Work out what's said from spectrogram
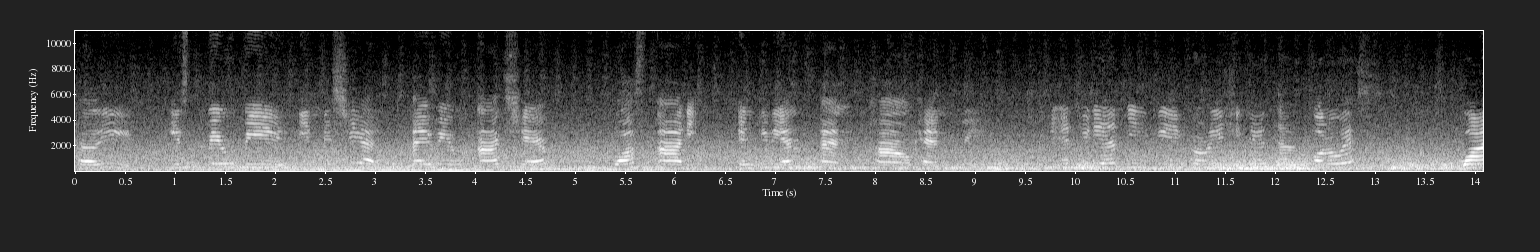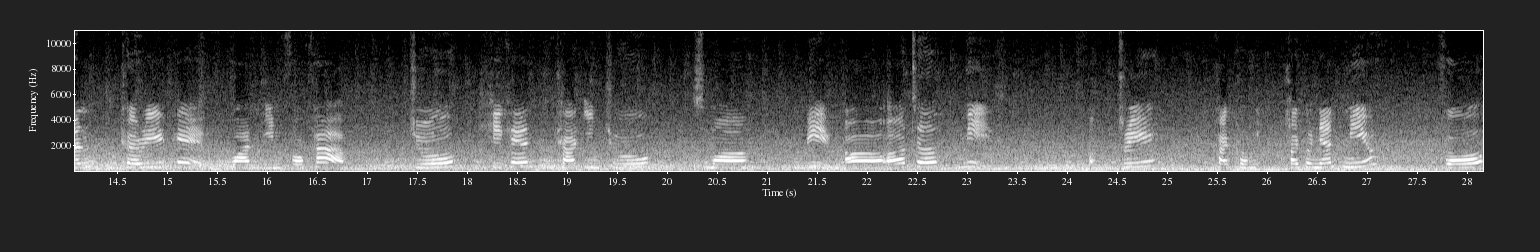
curry. It will be delicious. I will ask chef what are the ingredients and how can we the ingredients in green curry chicken as follows one curry paste one info cup. two chicken cut into small beef or other meat. Three coco- coconut milk four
